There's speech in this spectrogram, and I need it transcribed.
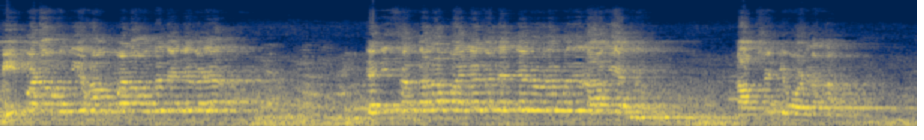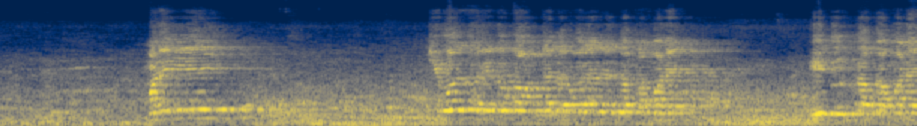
मीपणा होती हमपणा होता त्यांच्याकडे. त्यांनी संघाला दरवाज्यात येतात कामाने हे दिसता कामाने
